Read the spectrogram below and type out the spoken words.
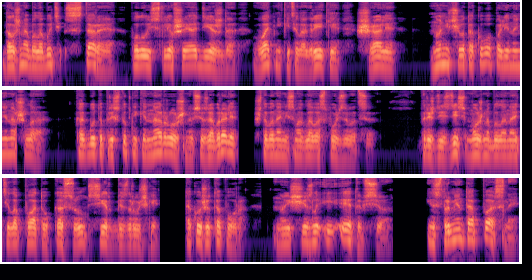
должна была быть старая, полуистлевшая одежда, ватники, телогрейки, шали, но ничего такого Полина не нашла. Как будто преступники нарочно все забрали, чтобы она не смогла воспользоваться. Прежде здесь можно было найти лопату, косу, серп без ручки, такой же топор. Но исчезло и это все. Инструменты опасны.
